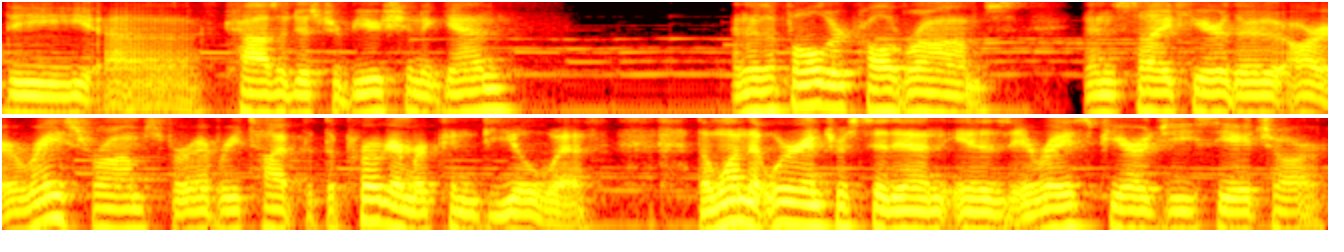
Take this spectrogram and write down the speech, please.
the uh, distribution again, and there's a folder called ROMs. Inside here, there are erase ROMs for every type that the programmer can deal with. The one that we're interested in is erase PRG CHR,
